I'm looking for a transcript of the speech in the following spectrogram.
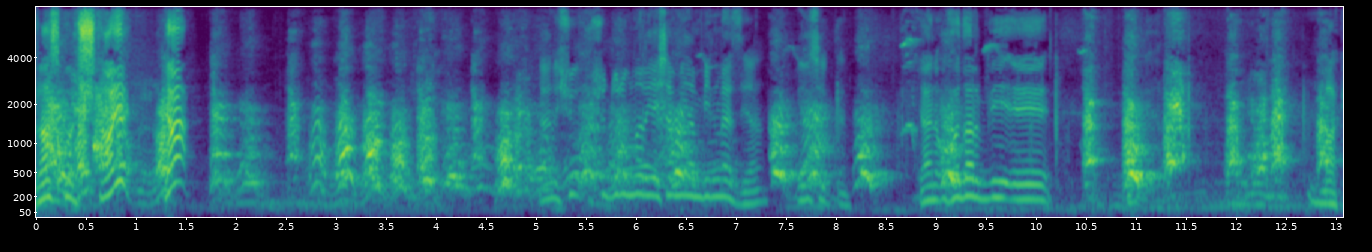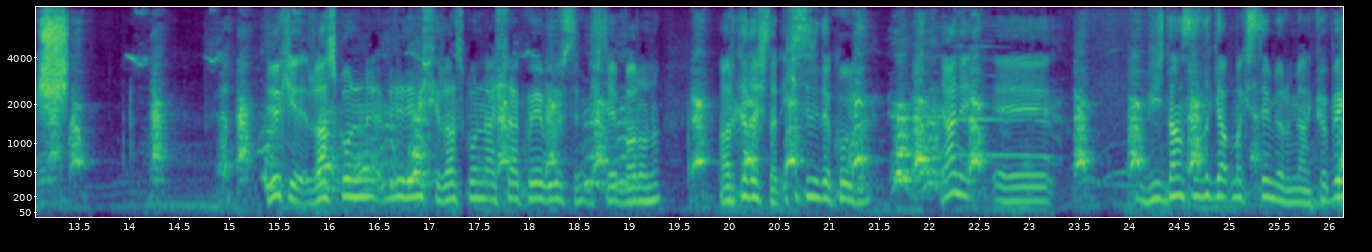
Rasmus. Hayır. Ya şu şu durumları yaşamayan bilmez ya gerçekten yani o kadar bir eee bak şşt. Diyor ki Raskol'unu biri demiş ki Raskol'unu aşağı koyabilirsin. İşte baronu. Arkadaşlar ikisini de koydum. Yani eee, vicdansızlık yapmak istemiyorum yani köpek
